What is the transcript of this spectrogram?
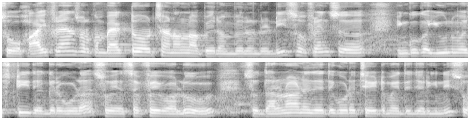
So hi friends welcome back to our channel నా పేరు అంబేరన్ రెడ్డి. సో ఫ్రెండ్స్ ఇంకొక యూనివర్సిటీ దగ్గర కూడా సో ఎస్ఎఫ్ఐ వాళ్ళు సో ధర్నా అనేది అయితే కూడా చేయటం అయితే జరిగింది. సో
